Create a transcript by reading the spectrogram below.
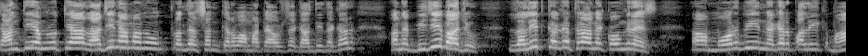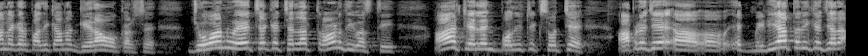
કાંતિ અમૃત્યા રાજીનામાનું પ્રદર્શન કરવા માટે આવશે ગાંધીનગર. અને બીજી બાજુ, લલિત કગથરા અને કોંગ્રેસ મોરબી નગરપાલિકા, મહાનગરપાલિકાનો ઘેરાવો કરશે. જોવાનું એ છે કે છેલ્લા ત્રણ દિવસથી આ ચેલેન્જ પોલિટિક્સ વચ્ચે આપણે જે એક મીડિયા તરીકે જ્યારે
